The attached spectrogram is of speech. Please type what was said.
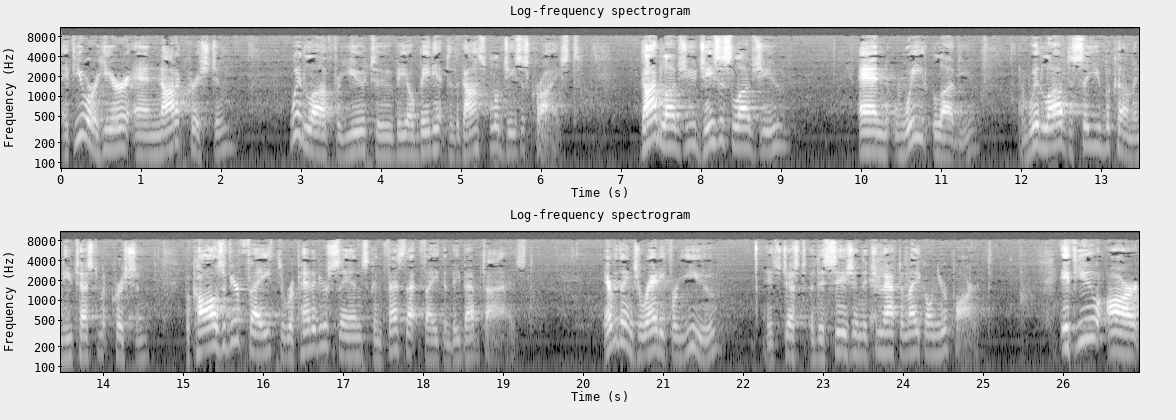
if you are here and not a Christian, we'd love for you to be obedient to the gospel of Jesus Christ. God loves you, Jesus loves you, and we love you, and we'd love to see you become a New Testament Christian because of your faith, to repent of your sins, confess that faith, and be baptized. Everything's ready for you. It's just a decision that you have to make on your part. If you are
